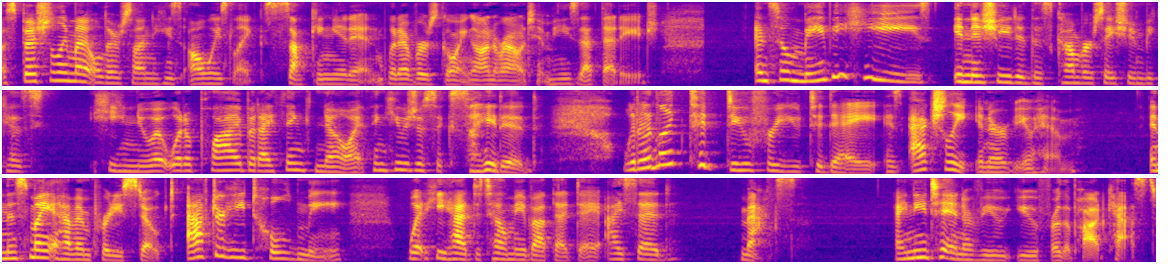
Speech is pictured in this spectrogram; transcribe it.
Especially my older son, he's always like sucking it in, whatever's going on around him. He's at that age. And so maybe he's initiated this conversation because he knew it would apply, but I think no, I think he was just excited. What I'd like to do for you today is actually interview him. And this might have him pretty stoked. After he told me what he had to tell me about that day, I said, Max, I need to interview you for the podcast.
